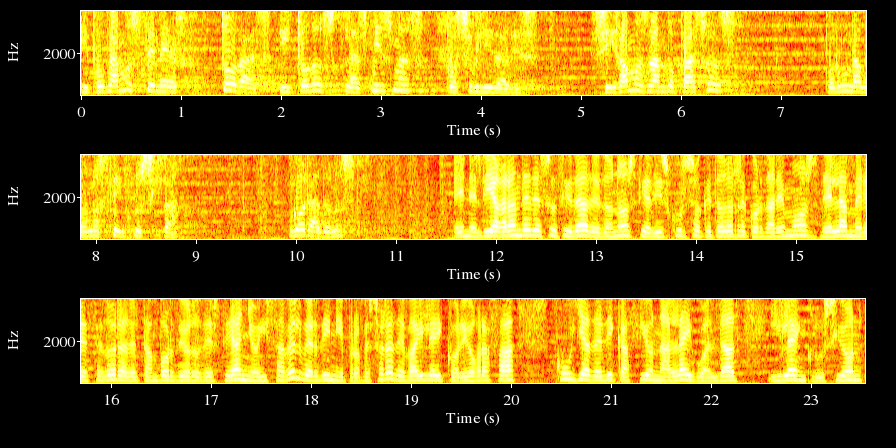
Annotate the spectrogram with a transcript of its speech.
y podamos tener todas y todos las mismas posibilidades. Sigamos dando pasos por una Donostia inclusiva. Gora Donostia. En el día grande de su ciudad, de Donostia, discurso que todos recordaremos de la merecedora del tambor de oro de este año, Isabel Verdini, profesora de baile y coreógrafa, cuya dedicación a la igualdad y la inclusión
